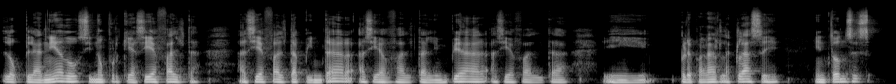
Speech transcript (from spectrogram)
lo planeado, sino porque hacía falta. Hacía falta pintar, hacía falta limpiar, hacía falta eh, preparar la clase. Entonces,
